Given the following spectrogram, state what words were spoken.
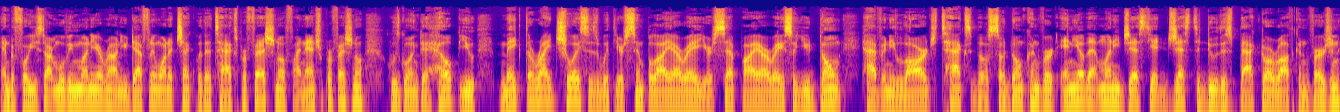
And before you start moving money around, you definitely want to check with a tax professional, financial professional who's going to help you make the right choices with your simple IRA, your SEP IRA, so you don't have any large tax bills. So don't convert any of that money just yet, just to do this backdoor Roth conversion,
